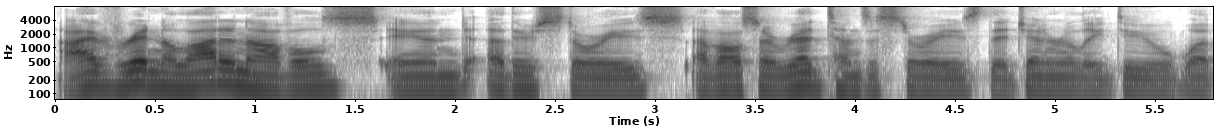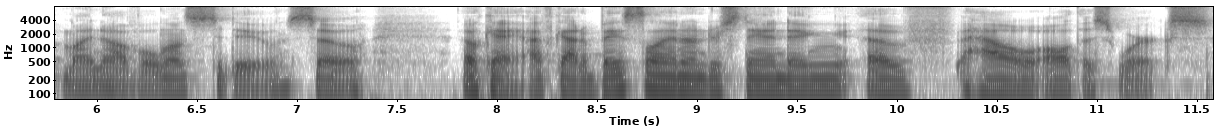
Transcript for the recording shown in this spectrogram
I've written a lot of novels and other stories. I've also read tons of stories that generally do what my novel wants to do. So, okay, I've got a baseline understanding of how all this works.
